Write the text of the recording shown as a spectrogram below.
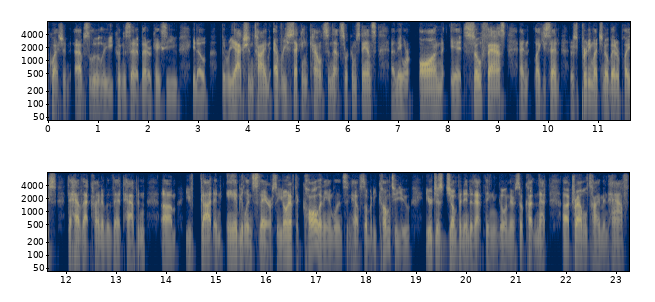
question. Absolutely. You couldn't have said it better, Casey. You, you know, the reaction time, every second counts in that circumstance. And they were on it so fast. And like you said, there's pretty much no better place to have that kind of event happen. Um, you've got an ambulance there. So you don't have to call an ambulance and have somebody come to you. You're just jumping into that thing and going there. So cutting that uh, travel time in half.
